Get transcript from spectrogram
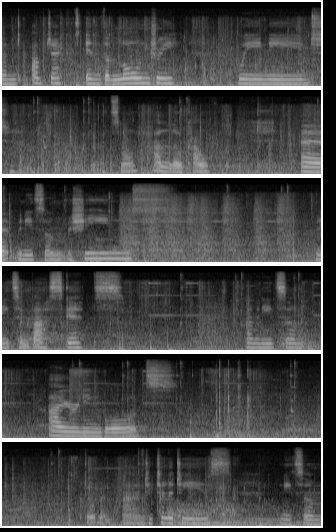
and object in the laundry we need that small hello cow uh, we need some machines. We need some baskets. And we need some ironing boards. And utilities. Need some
